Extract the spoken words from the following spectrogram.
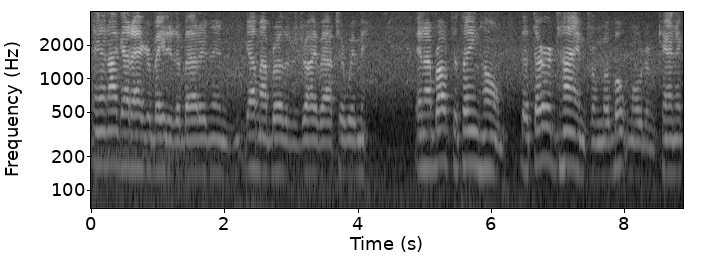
and I got aggravated about it and got my brother to drive out there with me. And I brought the thing home. The third time from a boat motor mechanic,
